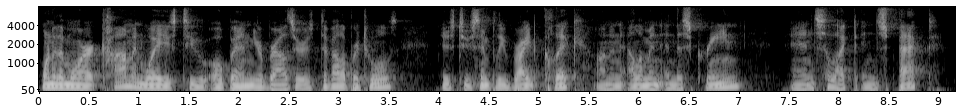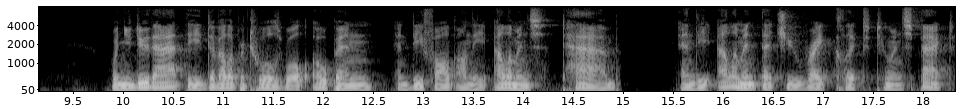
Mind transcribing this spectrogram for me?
One of the more common ways to open your browser's developer tools is to simply right click on an element in the screen and select inspect. When you do that, the developer tools will open and default on the elements tab and the element that you right clicked to inspect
